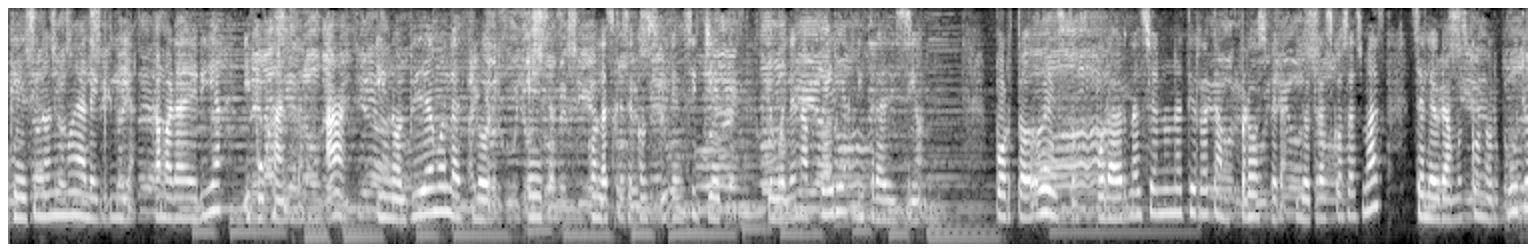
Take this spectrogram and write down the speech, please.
que es sinónimo de alegría, camaradería y pujanza. Ah, y no olvidemos las flores, esas con las que se construyen silletas, que huelen a feria y tradición. Por todo esto, por haber nacido en una tierra tan próspera y otras cosas más, celebramos con orgullo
